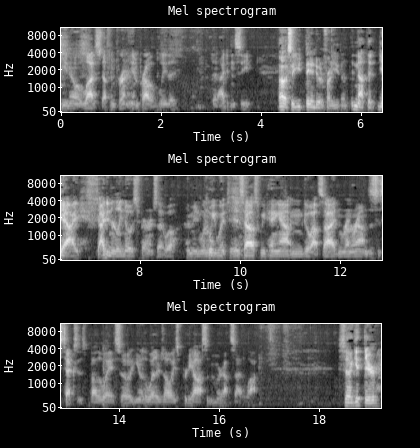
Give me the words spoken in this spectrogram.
you know, a lot of stuff in front of him probably that that I didn't see. oh so you they didn't do it in front of you then Not that, yeah, I I didn't really know his parents that well. I mean, when we went to his house, we'd hang out and go outside and run around. This is Texas, by the way, so you know the weather's always pretty awesome, and we're outside a lot. So I get there.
